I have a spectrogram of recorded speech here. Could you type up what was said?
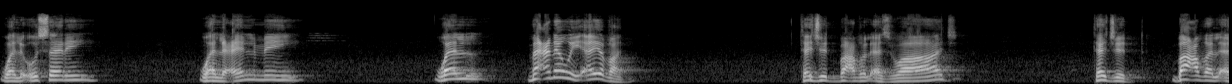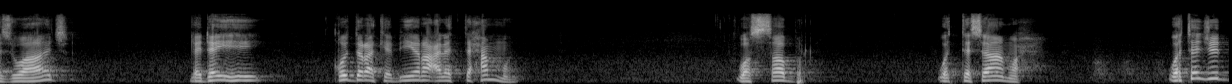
والأسري والعلمي والمعنوي أيضا. تجد بعض الأزواج تجد بعض الأزواج لديه قدرة كبيرة على التحمل والصبر والتسامح. وتجد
